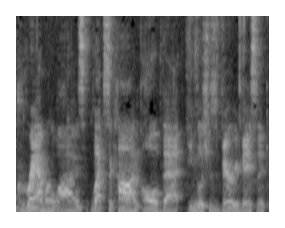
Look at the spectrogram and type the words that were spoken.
Grammar wise, lexicon, all of that, English is very basic.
